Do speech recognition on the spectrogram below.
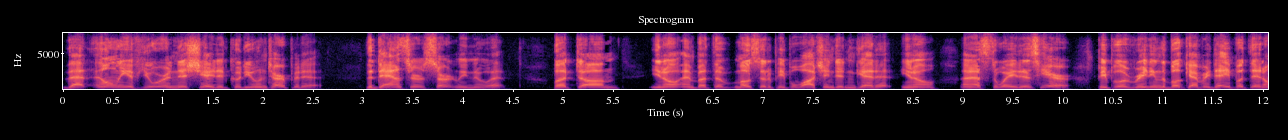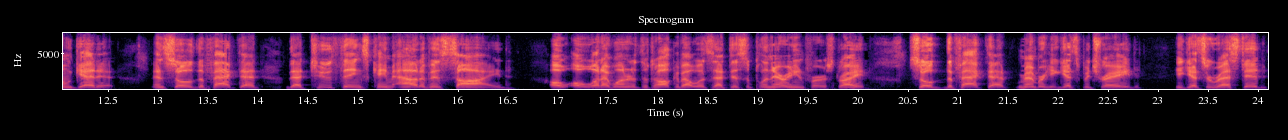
that only if you were initiated could you interpret it. The dancers certainly knew it, but um, you know, and but the most of the people watching didn't get it. You know, and that's the way it is here. People are reading the book every day, but they don't get it. And so the fact that that two things came out of his side. Oh, oh, what I wanted to talk about was that disciplinarian first, right? So the fact that remember he gets betrayed, he gets arrested,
